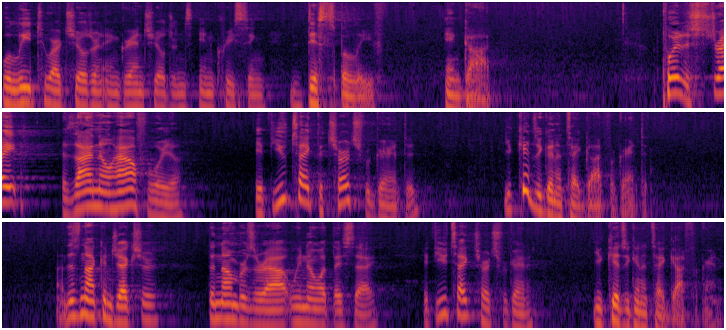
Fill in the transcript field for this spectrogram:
will lead to our children and grandchildren's increasing disbelief in God. Put it as straight as I know how for you. If you take the church for granted, your kids are going to take God for granted. Now, this is not conjecture. The numbers are out. We know what they say. If you take church for granted, your kids are going to take God for granted.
